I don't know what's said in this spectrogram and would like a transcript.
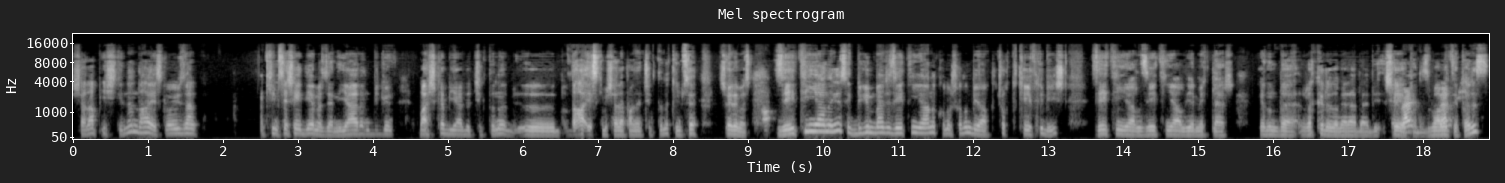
Şarap içtiğinden daha eski. O yüzden kimse şey diyemez yani yarın bir gün başka bir yerde çıktığını e, daha eski bir şaraphane çıktığını kimse söylemez. Zeytinyağına gelsek bir gün bence zeytinyağını konuşalım bir hafta. Çok keyifli bir iş. Zeytinyağlı, zeytinyağlı yemekler yanında rakıyla beraber bir şey ben, yaparız, muhabbet yaparız.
